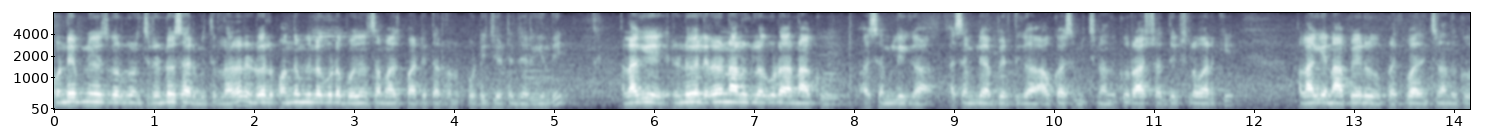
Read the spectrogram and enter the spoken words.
కొండేపి నియోజకవర్గం నుంచి రెండోసారి మిత్రులారా రెండు వేల పంతొమ్మిదిలో కూడా బహుజన సమాజ్ పార్టీ తరఫున పోటీ చేయడం జరిగింది. అలాగే రెండు వేల ఇరవై నాలుగులో కూడా నాకు అసెంబ్లీగా అసెంబ్లీ అభ్యర్థిగా అవకాశం ఇచ్చినందుకు రాష్ట్ర అధ్యక్షుల వారికి అలాగే నా పేరు ప్రతిపాదించినందుకు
